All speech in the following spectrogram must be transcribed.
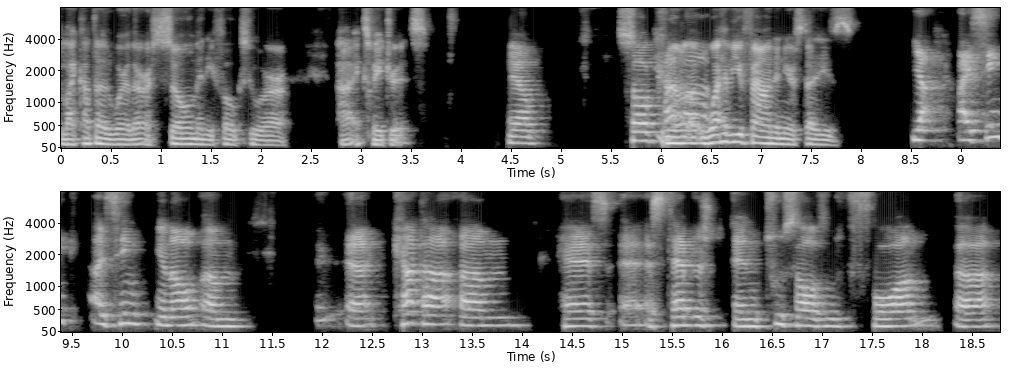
like Qatar, where there are so many folks who are uh, expatriates. Yeah. So, Qatar, what have you found in your studies? Yeah, I think I think you know um, uh, Qatar um, has uh, established in 2004 uh,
